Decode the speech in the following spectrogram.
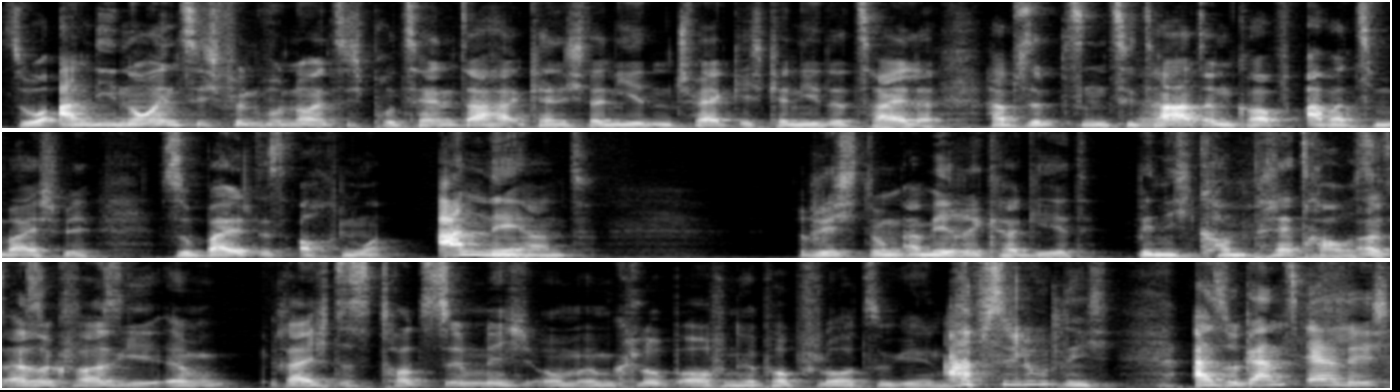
So an die 90, 95 Prozent, da kenne ich dann jeden Track, ich kenne jede Zeile, habe 17 Zitate ja. im Kopf, aber zum Beispiel, sobald es auch nur annähernd Richtung Amerika geht, bin ich komplett raus. Also, also quasi ähm, reicht es trotzdem nicht, um im Club auf den Hip-Hop-Floor zu gehen? Absolut nicht. Also ganz ehrlich,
